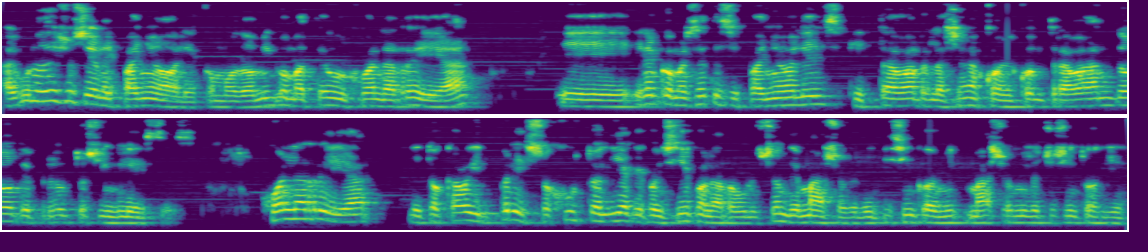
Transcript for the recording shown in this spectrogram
algunos de ellos eran españoles, como Domingo Mateo y Juan Larrea, eh, eran comerciantes españoles que estaban relacionados con el contrabando de productos ingleses. Juan Larrea le tocaba ir preso justo el día que coincide con la Revolución de Mayo, del 25 de mayo de 1810.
